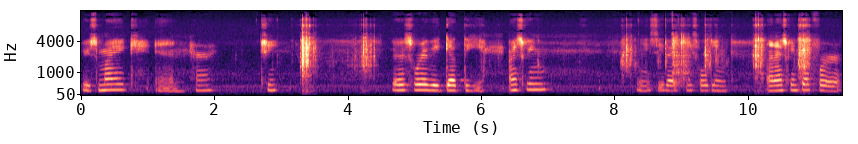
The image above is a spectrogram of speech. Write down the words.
Here's Mike and her. She. There's where they get the ice cream. And you see that he's holding an ice cream truck for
